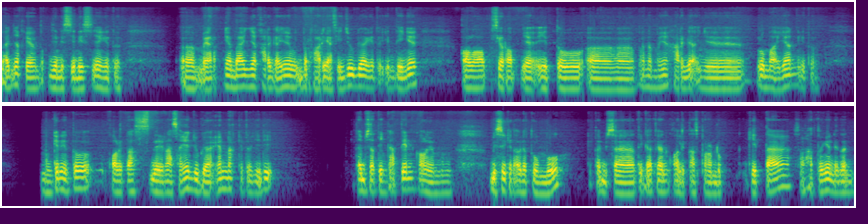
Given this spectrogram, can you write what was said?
banyak ya untuk jenis-jenisnya gitu. Uh, mereknya banyak, harganya bervariasi juga gitu. Intinya kalau sirupnya itu uh, apa namanya harganya lumayan gitu mungkin itu kualitas dari rasanya juga enak gitu. Jadi kita bisa tingkatin kalau yang bisa kita udah tumbuh kita bisa tingkatkan kualitas produk kita salah satunya dengan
